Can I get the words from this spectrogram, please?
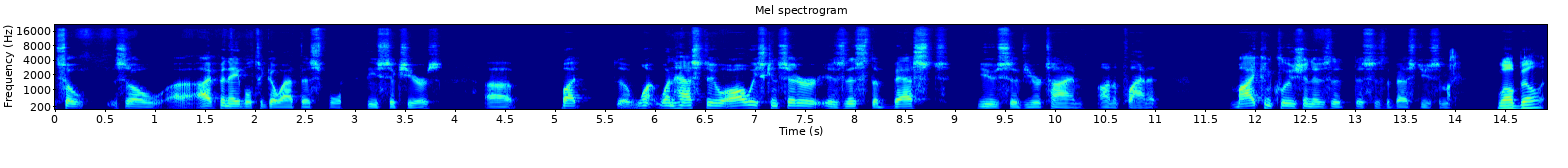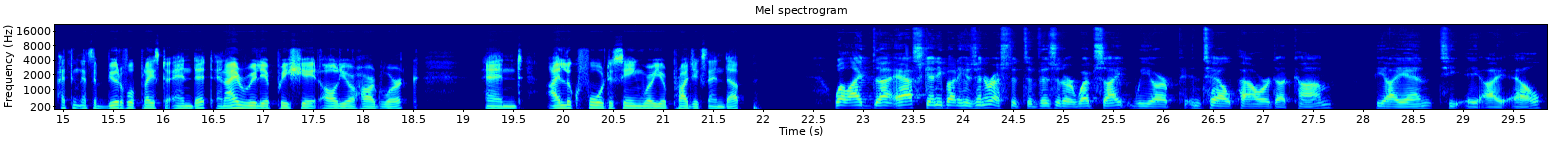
so so I've been able to go at this for these six years. But one, one, has to always consider is this the best use of your time on the planet? My conclusion is that this is the best use of my Well, Bill, I think that's a beautiful place to end it. And I really appreciate all your hard work. And I look forward to seeing where your projects end up. Well, I'd uh, ask anybody who's interested to visit our website. We are pintailpower.com, P I N T A I L,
